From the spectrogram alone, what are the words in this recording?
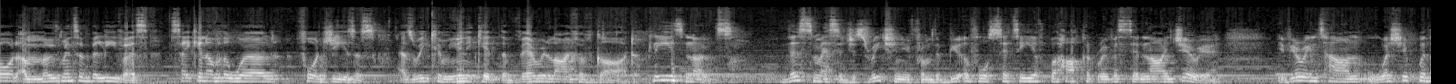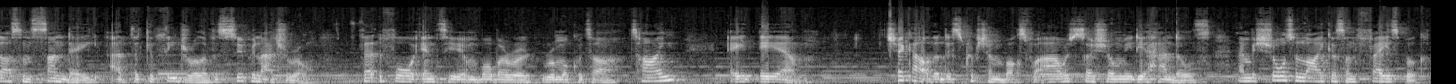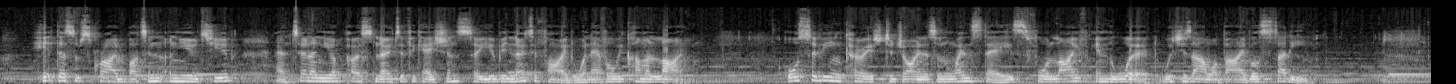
a movement of believers taking over the world for Jesus as we communicate the very life of God. Please note, this message is reaching you from the beautiful city of Harcourt Rivers State, Nigeria. If you're in town, worship with us on Sunday at the Cathedral of the Supernatural, 34 NT Mboba Road, Rumuokwuta. Time 8 a.m. Check out the description box for our social media handles and be sure to like us on Facebook hit the subscribe button on YouTube and turn on your post notifications so you'll be notified whenever we come online. Also, be encouraged to join us on Wednesdays for Life in the Word, which is our Bible study.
